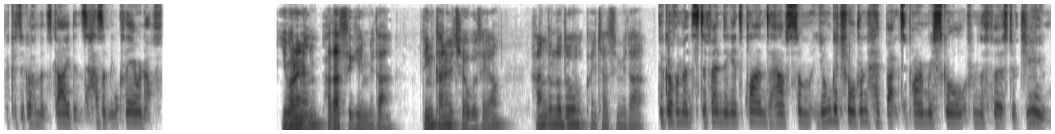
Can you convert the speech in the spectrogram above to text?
because the government's guidance hasn't been clear enough. 이번에는 받아쓰기입니다. 빈칸을 채워보세요. 한글로도 괜찮습니다. The government's defending its plan to have some younger children head back to primary school from the 1st of June.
